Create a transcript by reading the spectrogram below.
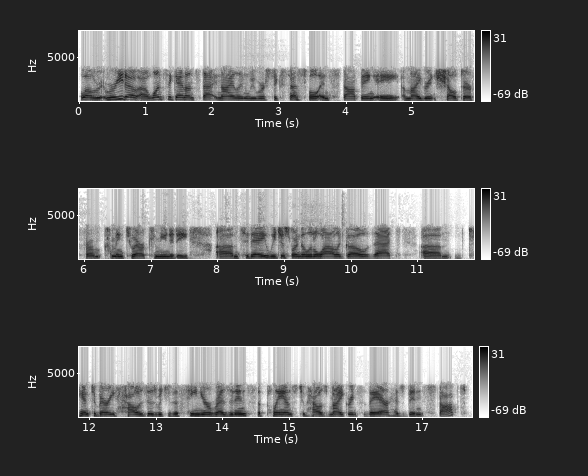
Well, Rita, uh, once again on Staten Island, we were successful in stopping a, a migrant shelter from coming to our community. Um, today, we just learned a little while ago that um, Canterbury Houses, which is a senior residence, the plans to house migrants there has been stopped.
